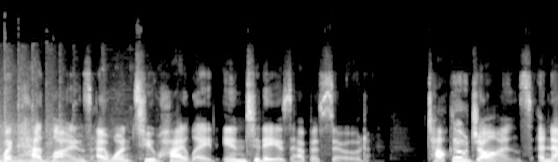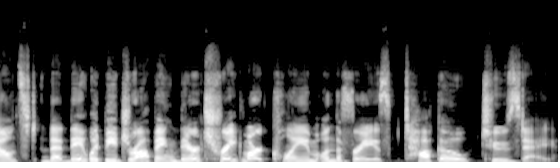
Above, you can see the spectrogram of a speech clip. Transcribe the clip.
quick headlines I want to highlight in today's episode. Taco John's announced that they would be dropping their trademark claim on the phrase Taco Tuesday.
